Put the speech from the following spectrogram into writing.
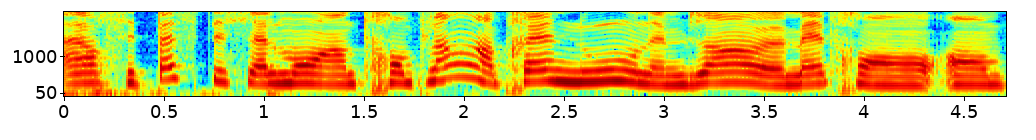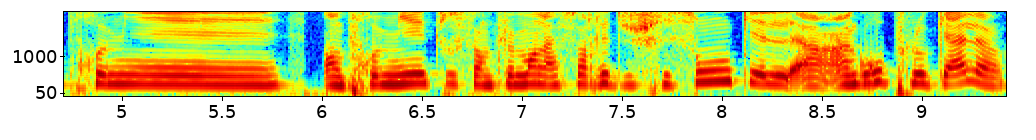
Alors, c'est pas spécialement un tremplin. Après, nous, on aime bien euh, mettre en, premier, en premier tout simplement la soirée du frisson, qui un, groupe local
